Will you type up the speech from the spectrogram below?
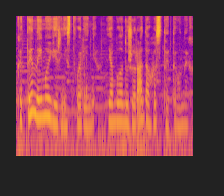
Кити неймовірні створіння. Я була дуже рада гостити у них.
